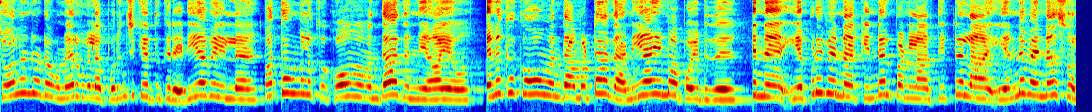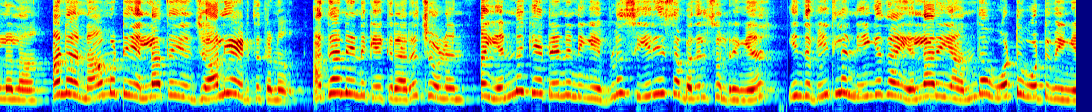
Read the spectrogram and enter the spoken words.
சோழனோட உணர்வுகளை புரிஞ்சுக்கிறதுக்கு ரெடியாவே இல்லை. மற்றவங்களுக்கு கோவம் வந்தா அது நியாயம். எனக்கு கோவம் வந்தா மட்டும் அது அநியாயமா போயிடுது. என்ன எப்படி வேணா கிண்டல் பண்ணலாம் திட்டலாம் என்ன வேணா சொல்லலாம். ஆனா நான் மட்டும் எல்லாத்தையும் ஜாலியா எடுத்துக்கணும். அதானேன்னு கேக்குறாரு சோழன். நான் என்ன கேட்டேன்னு நீங்க இவ்வளவு சீரியஸா பதில் சொல்றீங்க? இந்த வீட்டில் நீங்க தான் எல்லாரையும் அந்த ஓட்டு ஓட்டுவீங்க?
